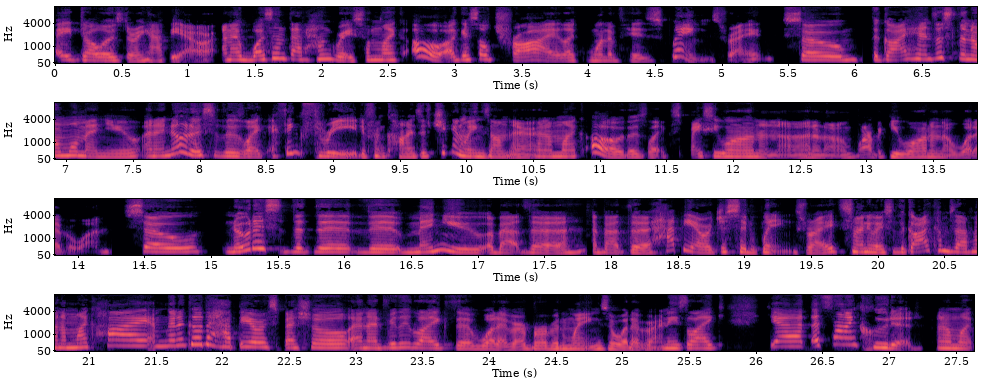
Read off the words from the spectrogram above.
eight dollars during happy hour. And i wasn't that hungry so i'm like oh i guess i'll try like one of his wings right? So the guy hands us the normal menu and i notice that there's like i think three different kinds of chicken wings on there and i'm like oh there's like spicy one and uh, i don't know barbecue one and a whatever one. So notice that the the menu about the about the happy hour just said wings, right? So anyway, so the guy comes up and I'm like, hi, I'm going to go the happy hour special and I'd really like the whatever, bourbon wings or whatever. And he's like, yeah, that's not included. And I'm like,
